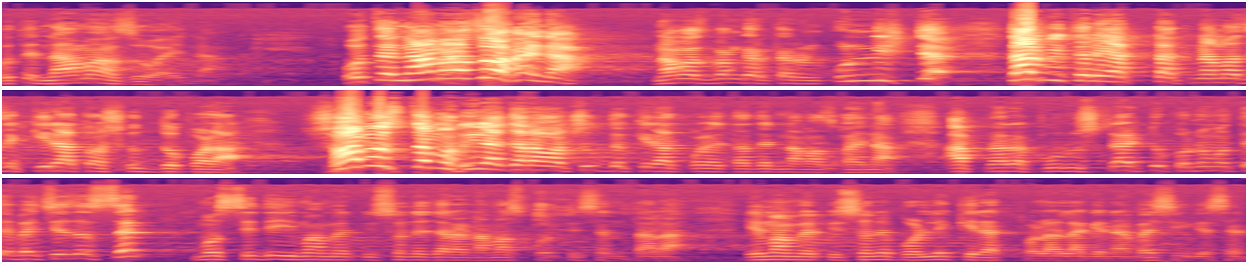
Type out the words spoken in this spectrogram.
ওতে নামাজও হয় না। ওতে নামাজও হয় না। নামাজ ভাঙ্গার কারণ উনিশটা তার ভিতরে একটা নামাজে কিরাত অশুদ্ধ পড়া। সমস্ত মহিলা যারা অশুদ্ধ কিরাত পড়ে, তাদের নামাজ হয় না। আপনারা পুরুষরা একটু কোনো মতে বেঁচে যাচ্ছেন? মসজিদে ইমামের পিছনে যারা নামাজ পড়তেছেন তারা। ইমামের পিছনে পড়লে কিরাত পড়া লাগে না, বেঁচে গেছেন।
